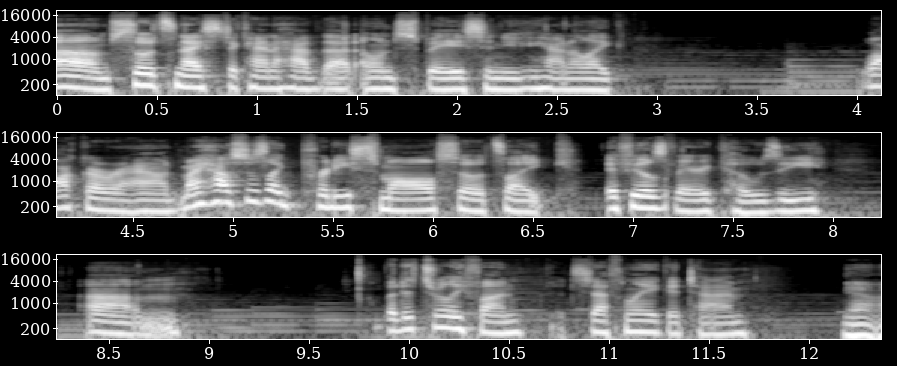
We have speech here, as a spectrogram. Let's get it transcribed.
Um, so it's nice to kind of have that own space and you can kind of like walk around. My house is like pretty small, so it's like it feels very cozy. Um, but it's really fun. It's definitely a good time. Yeah.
